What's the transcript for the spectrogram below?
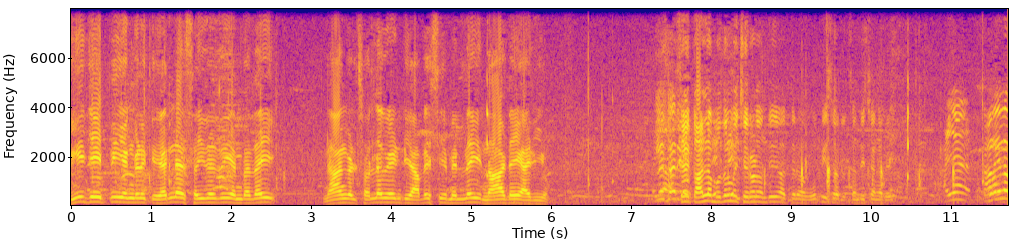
பிஜேபி எங்களுக்கு என்ன செய்தது என்பதை நாங்கள் சொல்ல வேண்டிய அவசியமில்லை நாடே அறியும். சார் காலைல முதலமைச்சரோட வந்து ஓபிஎஸ் அவர் சந்திச்சாங்க. ஐயா காலையில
